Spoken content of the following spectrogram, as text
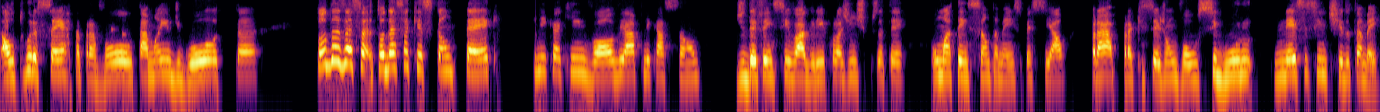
altura certa para voo, tamanho de gota, todas essa, toda essa questão técnica que envolve a aplicação de defensivo agrícola, a gente precisa ter uma atenção também especial para que seja um voo seguro nesse sentido também.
